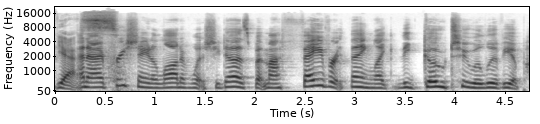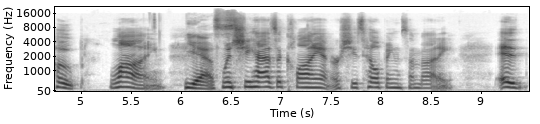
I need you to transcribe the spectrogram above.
yeah And I appreciate a lot of what she does. But my favorite thing, like the go to Olivia Pope line, Yes. when she has a client or she's helping somebody, it,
